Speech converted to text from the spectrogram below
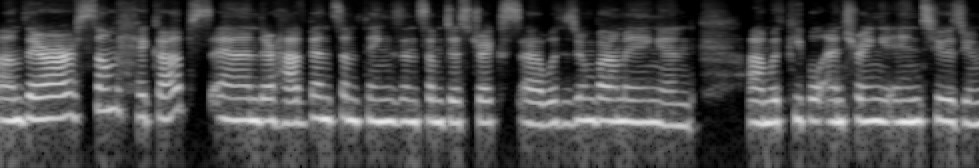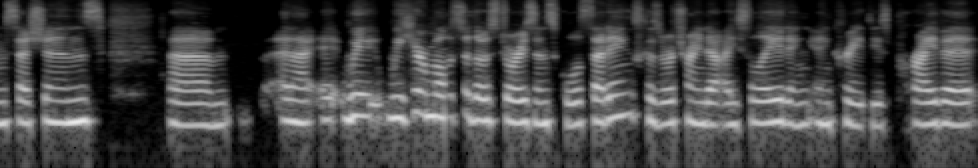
Um, there are some hiccups, and there have been some things in some districts uh, with Zoom bombing and um, with people entering into Zoom sessions. Um, and I, it- we we hear most of those stories in school settings because we're trying to isolate and, and create these private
